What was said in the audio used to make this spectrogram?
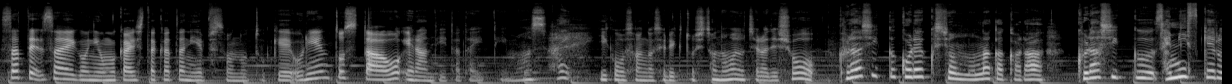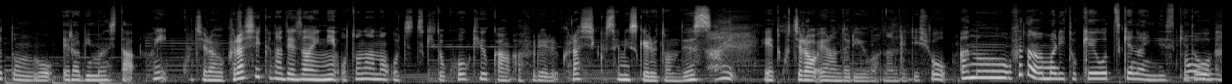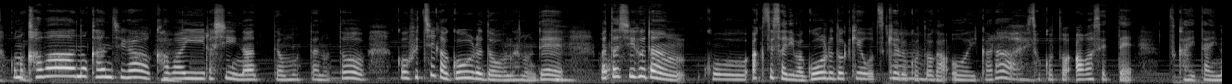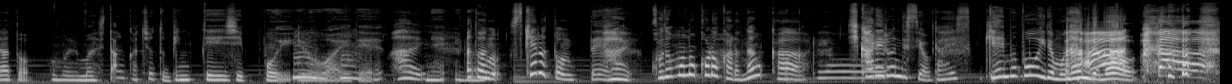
さて最後にお迎えした方にエプソンの時計オリエントスターを選んでいただいています。はい、井久保さんがセレクトしたのはどちらでしょクラシックコレクションの中からクラシックセミスケルトンを選びました。うはい。こちらはクラシックなデザインに大人の落ち着きと高級感あふれるクラシックセミスケルトンです、はい、えー、とこちらを選んだ理由は何ででしょあの普段あまり時計をつけないんですけどこの革の感じが可愛いらしいなって思ったのと、こう縁がゴールドなのう、で、私普段こうアクセサリーはゴールド系をつけることが多いから、はい。そこと合わせて使いたいなと思いました。な。んかちょっとヴィンテージっぽい色合いで、はい、ねあとあのスケルトンってはい。子供の頃からなんか惹かれるんですよ。大好き。ゲームボーイでも何でも。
